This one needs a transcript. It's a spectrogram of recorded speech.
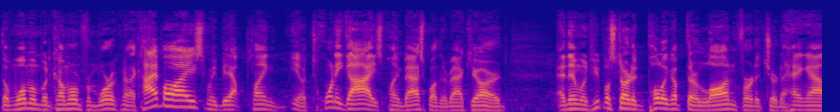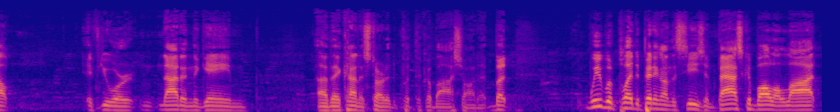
The woman would come home from work and be like, hi, boys. And we'd be out playing, you know, 20 guys playing basketball in their backyard. And then when people started pulling up their lawn furniture to hang out, if you were not in the game, uh, they kind of started to put the kibosh on it. But we would play depending on the season. Basketball a lot.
